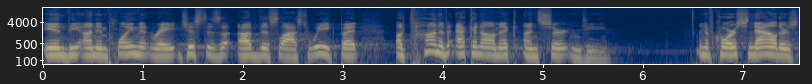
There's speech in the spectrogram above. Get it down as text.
in the unemployment rate just as of this last week, but a ton of economic uncertainty. And of course, now there's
